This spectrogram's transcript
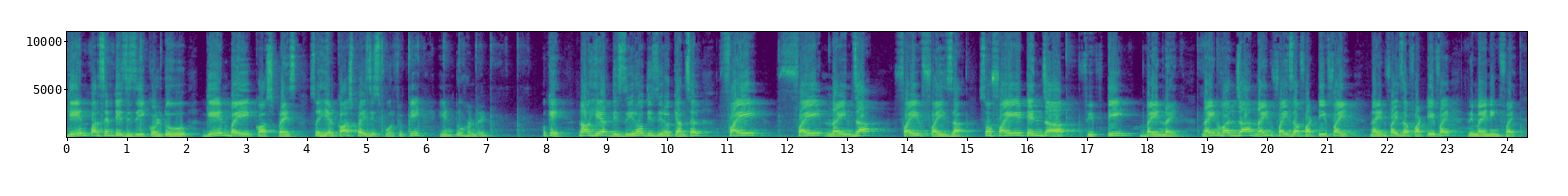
gain percentage is equal to gain by cost price. So here cost price is 450 into 100 okay. Now here this 0 this 0 cancel. 5 5 9s are 5 5s are so 5 10s are 50 by 9 9 1s are 9 5s are 45 9 5s are 45 remaining 5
